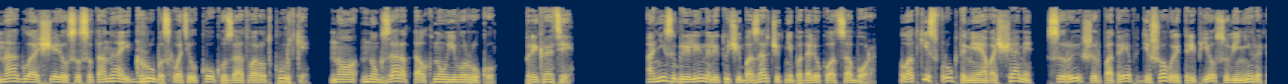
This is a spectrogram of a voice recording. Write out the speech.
Нагло ощерился сатана и грубо схватил Коку за отворот куртки, но Нукзар оттолкнул его руку. «Прекрати». Они забрели на летучий базарчик неподалеку от собора. Лотки с фруктами и овощами, сыры, ширпотреб, дешевое тряпье, сувениры.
